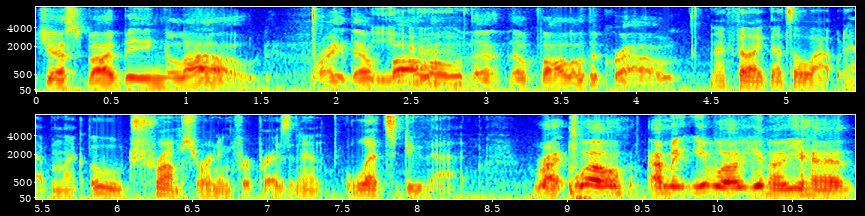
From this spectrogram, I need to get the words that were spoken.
just by being loud. Right? They'll Yeah. follow the they'll follow the crowd. and I feel like that's a lot would happen. Like, oh, Trump's running for president. Let's do that. Right. Well, I mean, you well, you know, you had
